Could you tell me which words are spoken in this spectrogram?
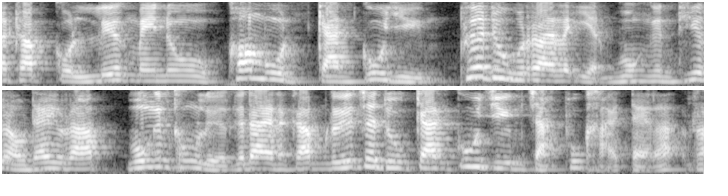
นะครับกดเลือกเมนู ข้อมูลการกู้ยืม พื่อดูรายละเอียดวงเงินที่เราได้รับ วงเงินคงเหลือก็ได้นะครับ หรือจะดูการกู้ยืมจากผู้ขายแต่ละร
